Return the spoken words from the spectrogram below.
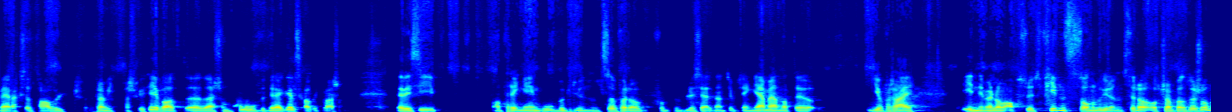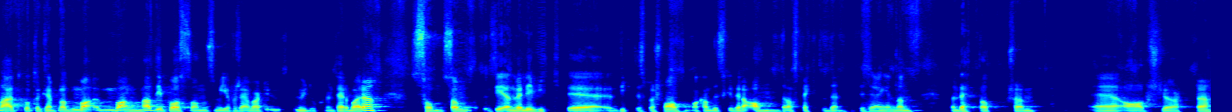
mer akseptabelt fra mitt perspektiv. At det er som hovedregel skal det ikke være sånn. Det vil si, man trenger en god begrunnelse for å for publisere den type ting. Jeg mener at det i og for seg innimellom absolutt finnes sånne begrunnelser. Og Trump-administrasjonen er et godt eksempel at ma mange av de påstandene som i og for seg har vært udokumenterbare, sånn som en veldig viktig, viktig, spørsmål Man kan diskutere andre aspekter ved identifiseringen, men, men, dette at Trump eh, avslørte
